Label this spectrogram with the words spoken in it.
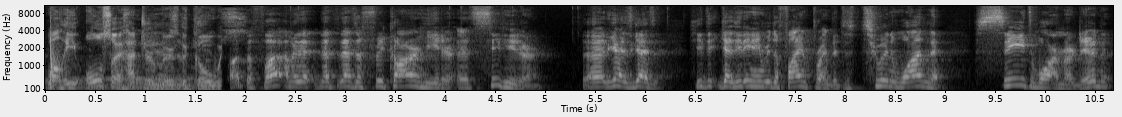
while he also had to remove the gull What the fuck? I mean, that, that, that's a free car heater. It's seat heater. Uh, guys, guys, he, guys, he didn't even read the fine print. It's a two-in-one seat warmer, dude.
